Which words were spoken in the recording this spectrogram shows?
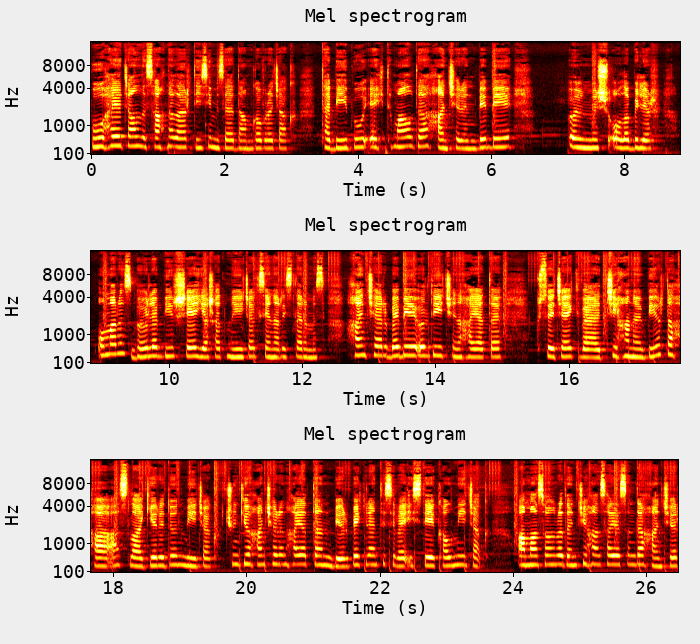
Bu heyecanlı sahneler dizimize damga vuracak. Tabii bu ihtimal da hançerin bebeği ölmüş olabilir. Umarız böyle bir şey yaşatmayacak senaristlerimiz. Hançer bebeği öldüğü için hayata küsecek ve Cihan'a bir daha asla geri dönmeyecek. Çünkü Hançer'in hayattan bir beklentisi ve isteği kalmayacak. Ama sonradan Cihan sayesinde Hançer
